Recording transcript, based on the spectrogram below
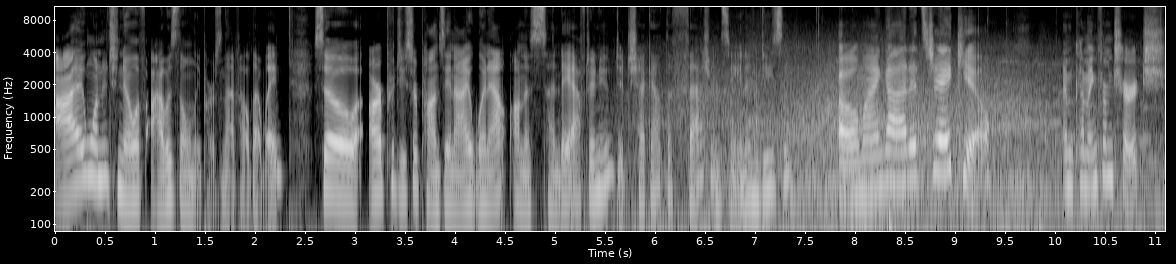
I wanted to know if I was the only person that felt that way. So our producer Poncie and I went out on a Sunday afternoon to check out the fashion scene in DC. Oh my god, it's JQ. I'm coming from church,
